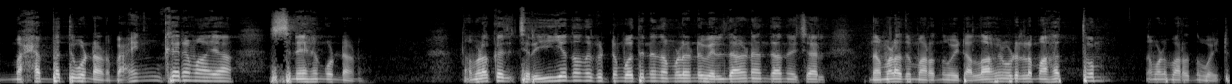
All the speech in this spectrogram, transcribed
മഹബത്ത് കൊണ്ടാണ്. ഭയങ്കരമായ സ്നേഹം കൊണ്ടാണ്. നമ്മളൊക്കെ ചെറിയതൊന്ന് കിട്ടുമ്പോൾ തന്നെ നമ്മളുണ്ട് വലുതാണ് എന്താന്ന് വെച്ചാൽ നമ്മളത് മറന്നുപോയിട്ട് അള്ളാഹുവിനോടുള്ള മഹത്വം നമ്മൾ മറന്നുപോയിട്ട്.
